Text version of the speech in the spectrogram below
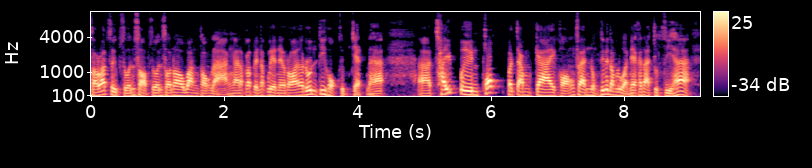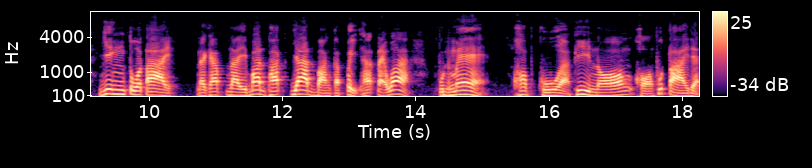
สารวัตรสืบสวนสอบสวนสนวังทองหลางนะแล้วก็เป็นนักเรียนในร้อยรุ่นที่ 67 นะฮะใช้ปืนพกประจำกายของแฟนหนุ่มที่เป็นตำรวจเนี่ยขนาดจุด45 ยิงตัวตายนะครับในบ้านพักย่านบางกะปิฮะแต่ว่าคุณแม่ครอบครัวพี่น้องของผู้ตายเนี่ย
